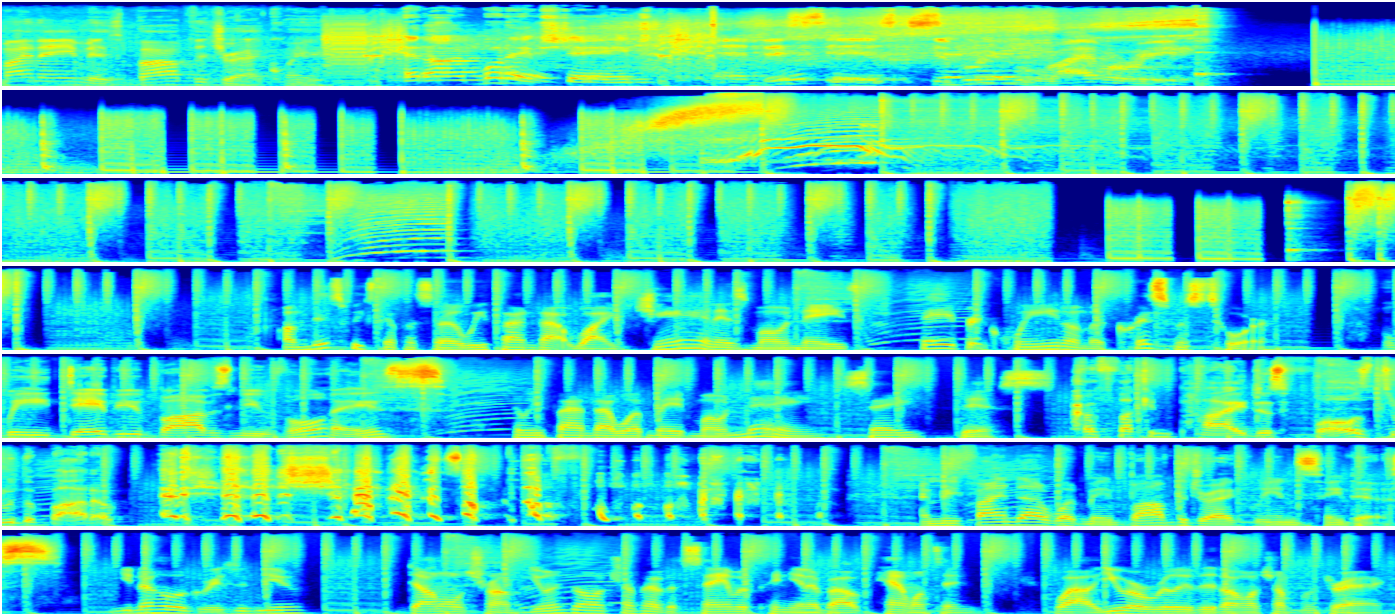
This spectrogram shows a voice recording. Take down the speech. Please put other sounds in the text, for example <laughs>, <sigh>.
My name is Bob the Drag Queen. And I'm Monet X Change. And this is Sibling Rivalry. On this week's episode, we find out why Jan is Monet's favorite queen on the Christmas tour. We debut Bob's new voice. And we find out what made Monet say this. Her fucking pie just falls through the bottom <laughs> and shatters on the floor. And we find out what made Bob the drag queen say this. You know who agrees with you? Donald Trump. You and Donald Trump have the same opinion about Hamilton. Wow, you are really the Donald Trump of drag.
